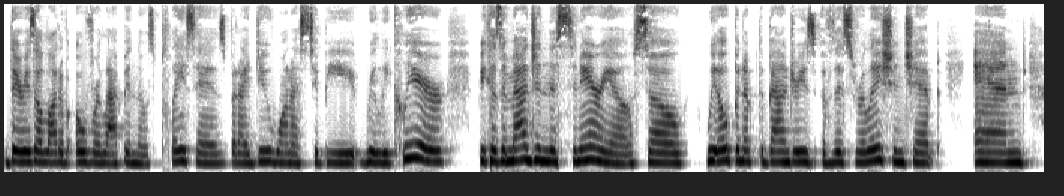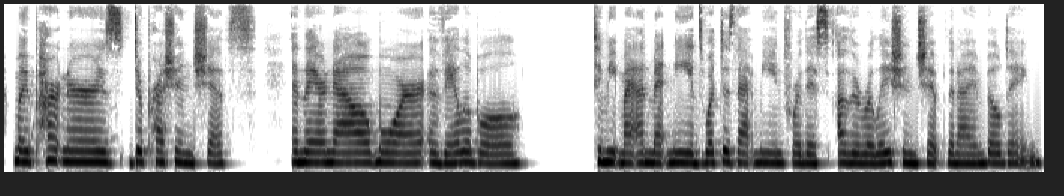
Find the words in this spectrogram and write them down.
there is a lot of overlap in those places, but I do want us to be really clear because imagine this scenario. So we open up the boundaries of this relationship and my partner's depression shifts and they are now more available to meet my unmet needs. What does that mean for this other relationship that I am building?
